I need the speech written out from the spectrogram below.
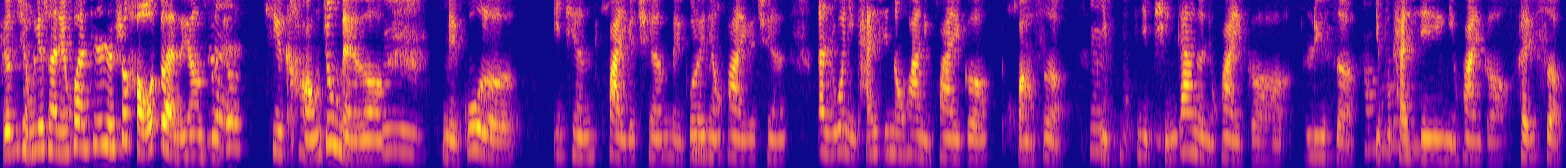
格子全部列出来，你会发现其实人生好短的样子，就几行就没了。嗯，每过了一天画一个圈，每过了一天画一个圈。那如果你开心的话，你画一个黄色；嗯你不你平淡的，你画一个绿色；哦你不开心，你画一个黑色。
